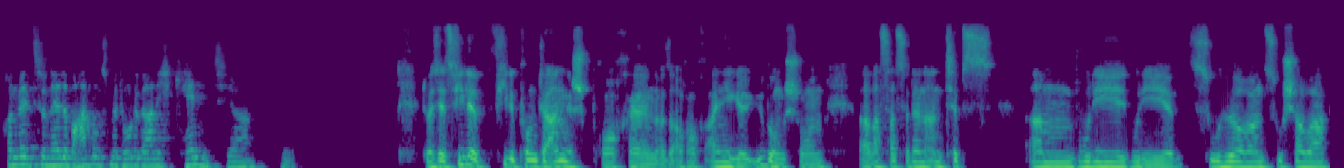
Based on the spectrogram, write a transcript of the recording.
konventionelle Behandlungsmethode gar nicht kennt, ja. Du hast jetzt viele, viele Punkte angesprochen, also auch, auch einige Übungen schon. Was hast du denn an Tipps ähm, wo, die, wo die Zuhörer und Zuschauer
